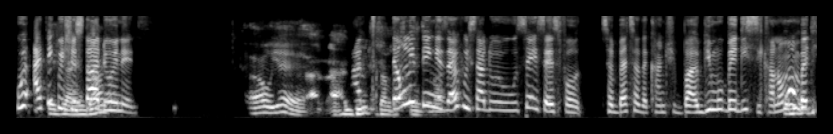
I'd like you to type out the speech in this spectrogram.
We- I think we should start Ghana- doing it. oh, yeah, I, I agree And to The only thing is that if we start doing, we will say it says for to better the country, but bimu bedi sika no, for mo the bedi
